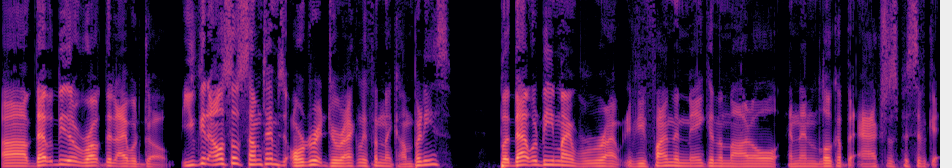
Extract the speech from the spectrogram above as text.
Uh, that would be the route that I would go. You can also sometimes order it directly from the companies, but that would be my route. If you find the make and the model and then look up the actual specific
